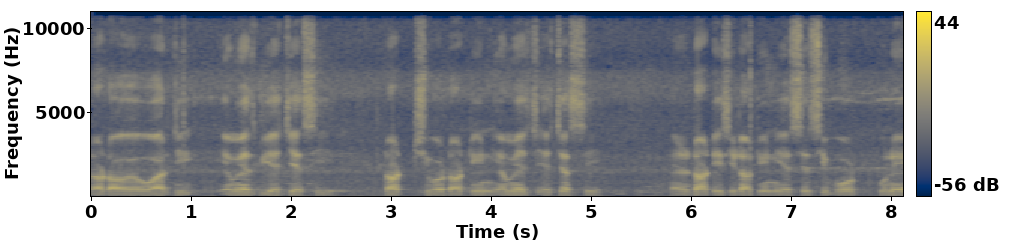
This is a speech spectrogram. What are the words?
dot O R G M S B H S C dot C dot in M H H S C dot A C dot in S S C board Pune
